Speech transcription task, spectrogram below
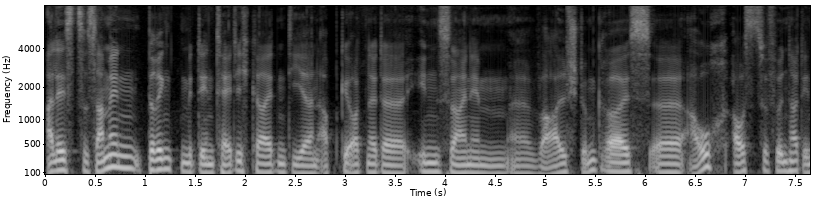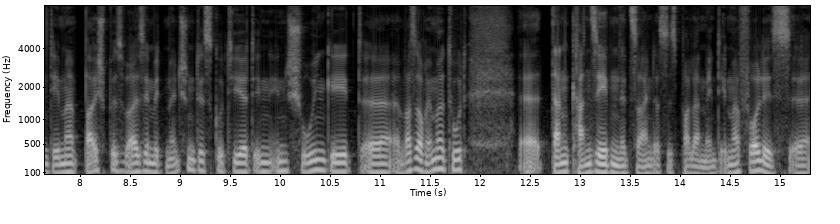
alles zusammenbringt mit den Tätigkeiten, die ein Abgeordneter in seinem äh, Wahlstimmkreis äh, auch auszuführen hat, indem er beispielsweise mit Menschen diskutiert, in, in Schulen geht, äh, was auch immer tut, äh, dann kann es eben nicht sein, dass das Parlament immer voll ist. Äh,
